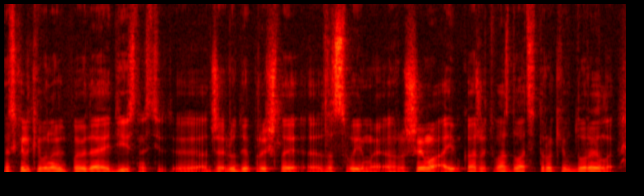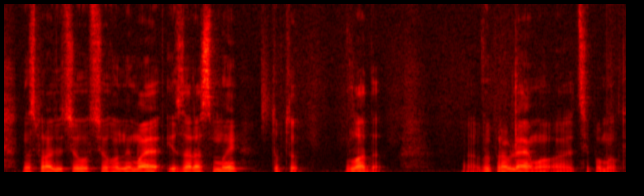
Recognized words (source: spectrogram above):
наскільки воно відповідає дійсності? Адже люди прийшли за своїми грошима, а їм кажуть, вас 20 років дурили. Насправді цього всього немає. І зараз ми, тобто влада, виправляємо ці помилки.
